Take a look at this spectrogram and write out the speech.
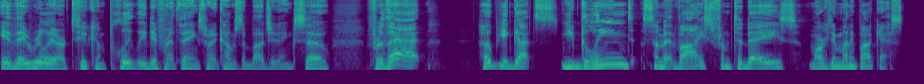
eh, they really are two completely different things when it comes to budgeting. So for that, hope you got you gleaned some advice from today's Marketing Money podcast.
